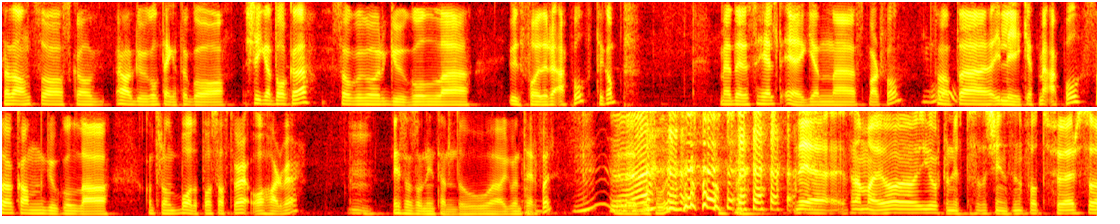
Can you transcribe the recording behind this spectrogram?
Blant annet så skal, har Google tenkt å gå Slik jeg tolker det, så går Google eh, utfordrer Apple til kamp. Med deres helt egen smartphone. smartphone. Sånn at eh, i likhet med Apple så kan Google da kontrollen både på software og hardware. Litt sånn som Nintendo argumenterer for. Mm. deres er Det, for De har jo gjort noe nytt på strategien sin. For at Før så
